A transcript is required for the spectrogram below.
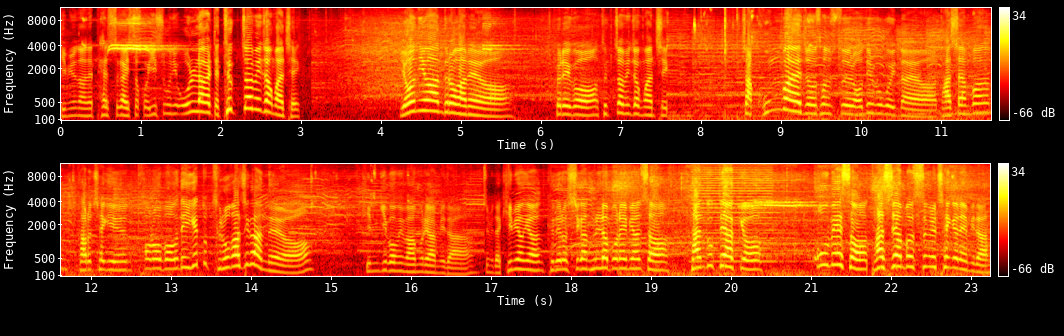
김윤환의 패스가 있었고 이승훈이 올라갈 때 득점 인정 반칙. 연이환 들어가네요. 그리고 득점 인정 반칙. 자, 공 봐야죠. 선수들 어딜 보고 있나요? 다시 한번 가로채기는 턴오버. 근데 이게 또 들어가지가 않네요. 김기범이 마무리합니다. 좋습니다. 김영현 그대로 시간 흘려보내면서 단국대학교 홈에서 다시 한번 승을 챙겨냅니다.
